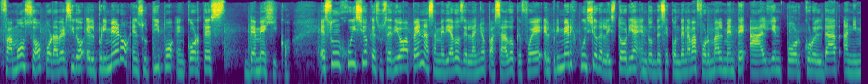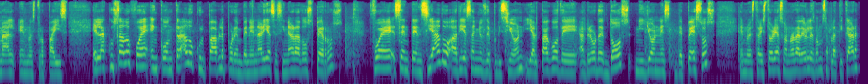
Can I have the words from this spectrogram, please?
famoso por haber sido el primero en su tipo en cortes de México. Es un juicio que sucedió apenas a mediados del año pasado, que fue el primer juicio de la historia en donde se condenaba formalmente a alguien por crueldad animal en nuestro país. El acusado fue encontrado culpable por envenenar y asesinar a dos perros, fue sentenciado a 10 años de prisión y al pago de alrededor de 2 millones de pesos. En nuestra historia sonora de hoy les vamos a platicar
